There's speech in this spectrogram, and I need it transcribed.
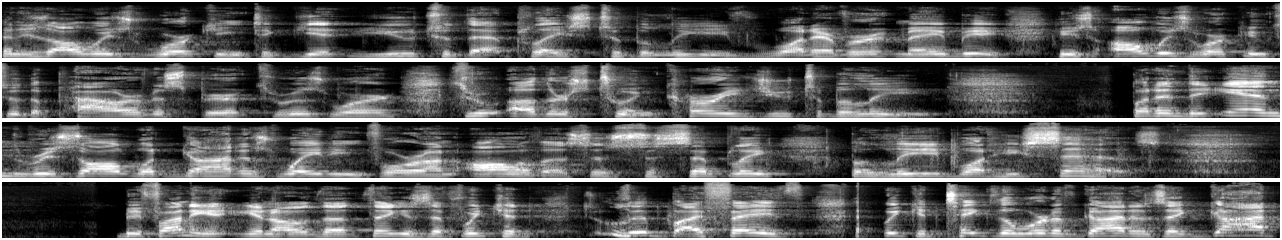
And he's always working to get you to that place to believe, whatever it may be. He's always working through the power of his spirit, through his word, through others to encourage you to believe. But in the end, the result, what God is waiting for on all of us is to simply believe what he says be funny, you know, the thing is if we could live by faith, we could take the word of God and say, God,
